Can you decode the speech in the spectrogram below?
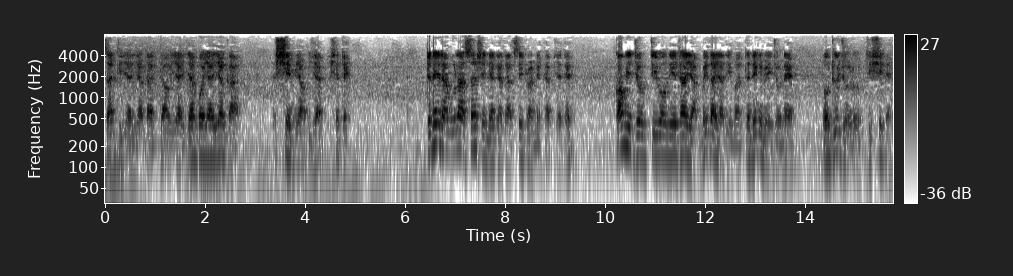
စန္တီရရကတောင်ရရံပေါ်ရရကအရှင်မြောက်ရဖြစ်တယ်တနေ့တာမူလဆန်းရှင်တဲ့ကကစိတ်ရတဲ့ကဖြစ်တယ်ကောင်းကင်ကျုံတီပုံနေထရမိတ္တရာဒီမှာတနင်္ဂနွေကျုံနဲ့ဗုဒ္ဓကျုံတို့တည်ရှိတယ်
